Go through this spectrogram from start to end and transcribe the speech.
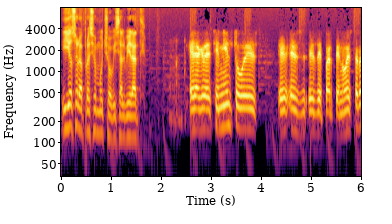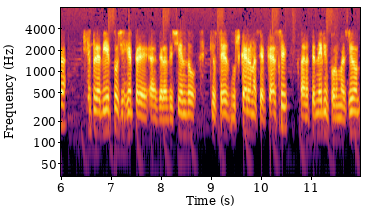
y yo se lo aprecio mucho, vicealmirante. El agradecimiento es, es, es de parte nuestra siempre abiertos y siempre agradeciendo que ustedes buscaron acercarse para tener información,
